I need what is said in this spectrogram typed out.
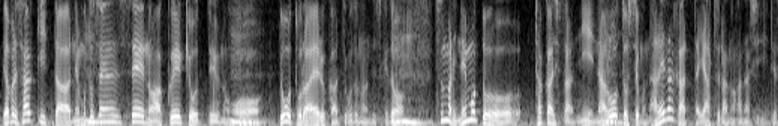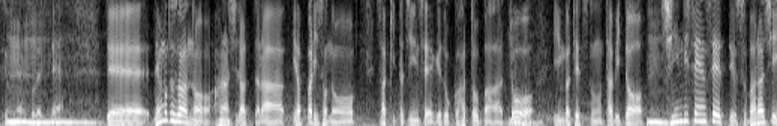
やっぱりさっき言った根本先生の悪影響っていうのをどう捉えるかってことなんですけど、うん。つまり根本隆さんになろうとしてもなれなかったやつらの話ですよね、うん。それって。で根本さんの話だったらやっぱりそのさっき言った「人生解毒鳩場」と「因果鉄道の旅」とうん「心理先生」っていう素晴らしい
